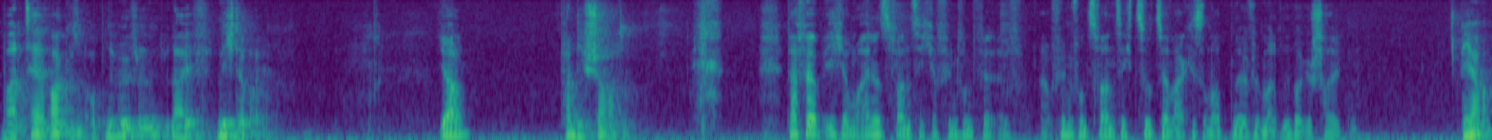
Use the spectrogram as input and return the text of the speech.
war Zervakos und Oppenhövel live nicht dabei. Ja, Fand ich schade. dafür habe ich um 21.25 Uhr 25 zu Zerwakis und Optenöfel mal rübergeschalten. Ja,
